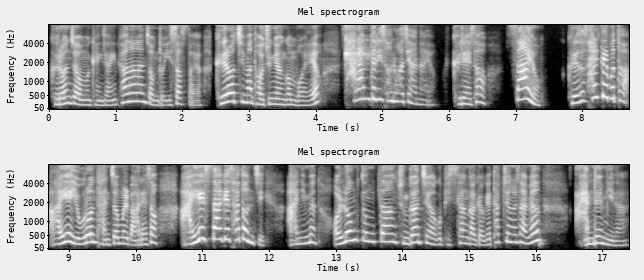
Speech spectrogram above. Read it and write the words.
그런 점은 굉장히 편안한 점도 있었어요. 그렇지만 더 중요한 건 뭐예요? 사람들이 선호하지 않아요. 그래서 싸요. 그래서 살 때부터 아예 요런 단점을 말해서 아예 싸게 사든지 아니면 얼렁뚱땅 중간층하고 비슷한 가격에 탑층을 사면 안 됩니다.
